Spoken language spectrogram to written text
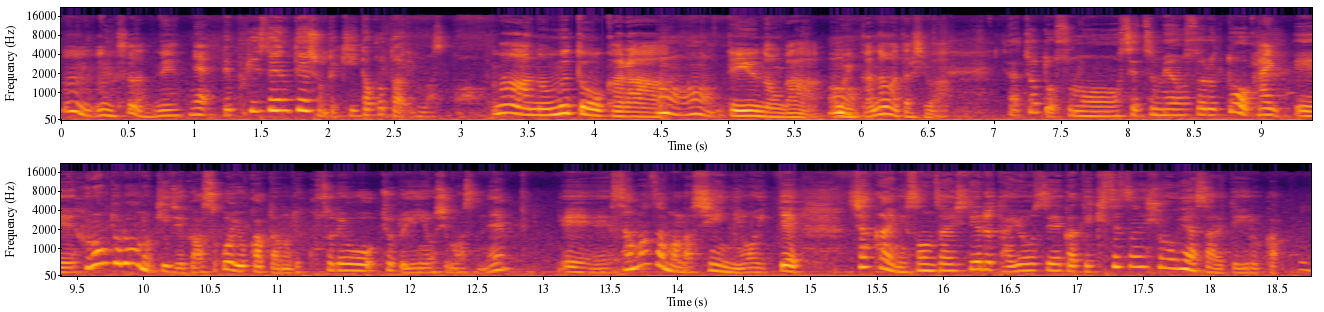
うんうんそうだね。ねレプレゼンテーションって聞いたことありますか？まああの武藤からっうんうん。ていうのが多いかな、私は。じゃあちょっとその説明をすると、はい。えーフロントローの記事がすごい良かったのでそれをちょっと引用しますね。さまざまなシーンにおいて社会に存在している多様性が適切に表現されているか、うん。っ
